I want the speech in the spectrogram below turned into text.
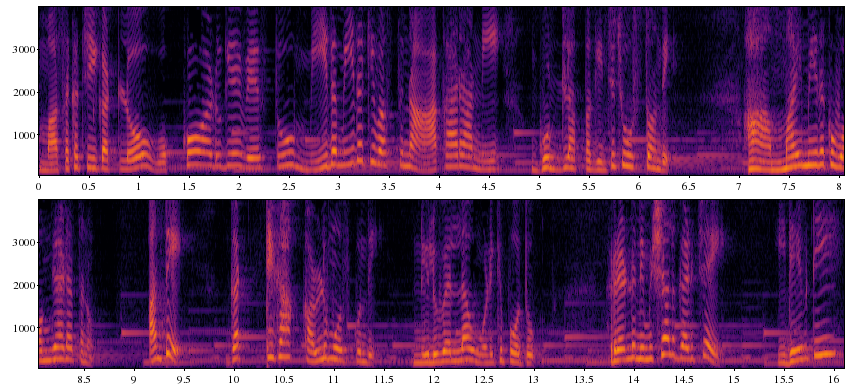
మసక చీకట్లో ఒక్కో అడుగే వేస్తూ మీద మీదకి వస్తున్న ఆకారాన్ని గుడ్లప్పగించి చూస్తోంది. ఆ అమ్మాయి మీదకు వంగాడతను. అంతే గట్టిగా కళ్ళు మూసుకుంది. నిలువెల్లా వణికిపోతూ. రెండు నిమిషాలు గడిచాయి. ఇదేమిటి?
